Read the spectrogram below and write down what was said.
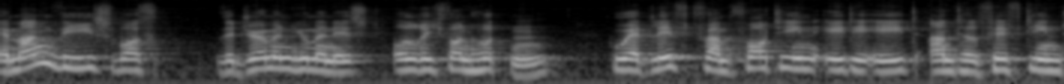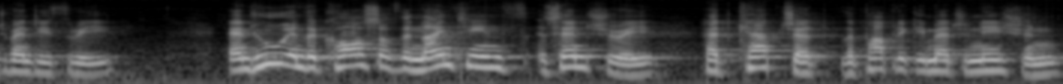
Among these was the German humanist Ulrich von Hutten, who had lived from 1488 until 1523, and who, in the course of the 19th century, had captured the public imagination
